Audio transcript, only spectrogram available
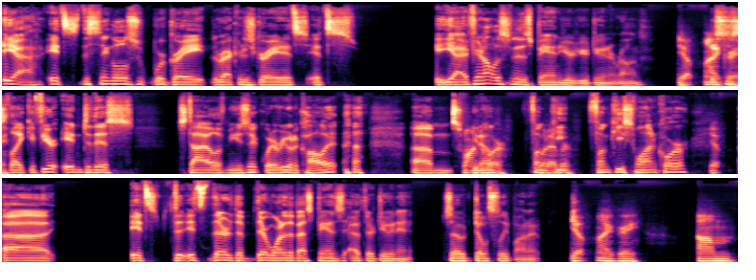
yeah, it's the singles were great. The record is great. It's it's yeah. If you're not listening to this band, you're you're doing it wrong. Yep, I this agree. like if you're into this style of music, whatever you want to call it. um, you know, funky, whatever. funky swancore. Yep. Uh, it's the, it's they're the they're one of the best bands out there doing it. So don't sleep on it. Yep, I agree. Um,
